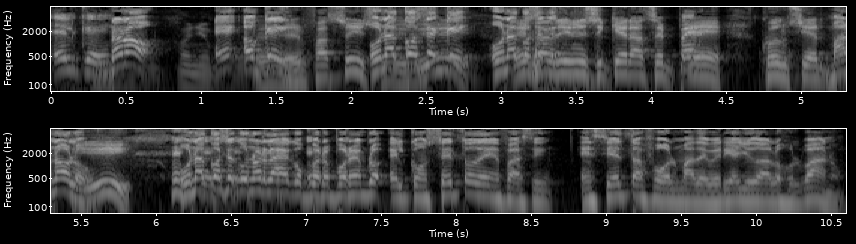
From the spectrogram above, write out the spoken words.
¿El qué? No, no. Coño, Eh, ok. Énfasis, Una sí. cosa que. Una cosa Énfasis que ni siquiera hace Pero- eh, conciertos. Manolo, una cosa que uno relaja, pero por ejemplo, el concepto de énfasis, en cierta forma, debería ayudar a los urbanos.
